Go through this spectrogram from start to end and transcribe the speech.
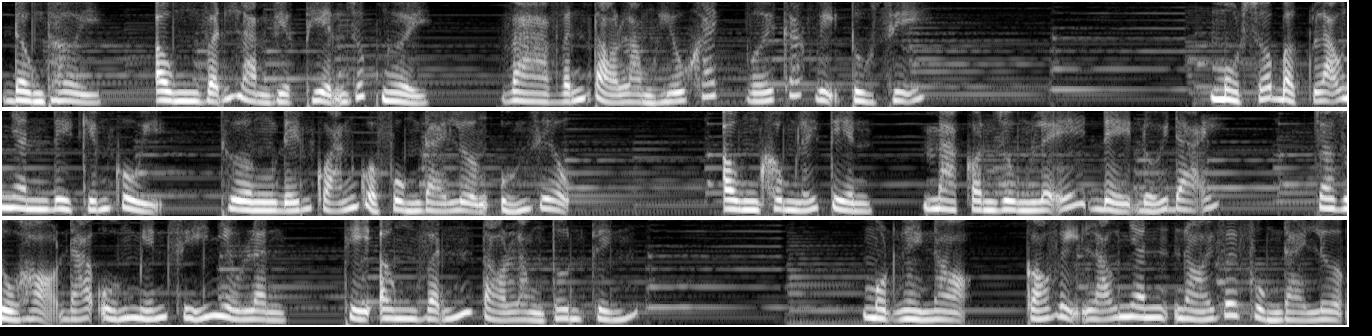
Đồng thời, ông vẫn làm việc thiện giúp người và vẫn tỏ lòng hiếu khách với các vị tu sĩ. Một số bậc lão nhân đi kiếm củi thường đến quán của Phùng Đại Lượng uống rượu. Ông không lấy tiền mà còn dùng lễ để đối đãi. Cho dù họ đã uống miễn phí nhiều lần thì ông vẫn tỏ lòng tôn kính. Một ngày nọ, có vị lão nhân nói với Phùng Đại Lượng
